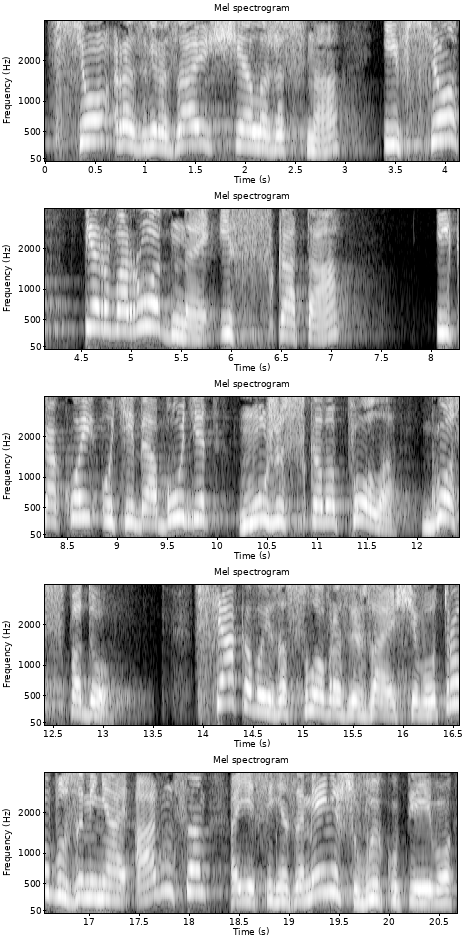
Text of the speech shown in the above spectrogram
все разверзающее ложесна и все первородное из скота, и какой у тебя будет мужеского пола Господу всякого из-за слов, разверзающего утробу, заменяй агнцем, а если не заменишь, выкупи его.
